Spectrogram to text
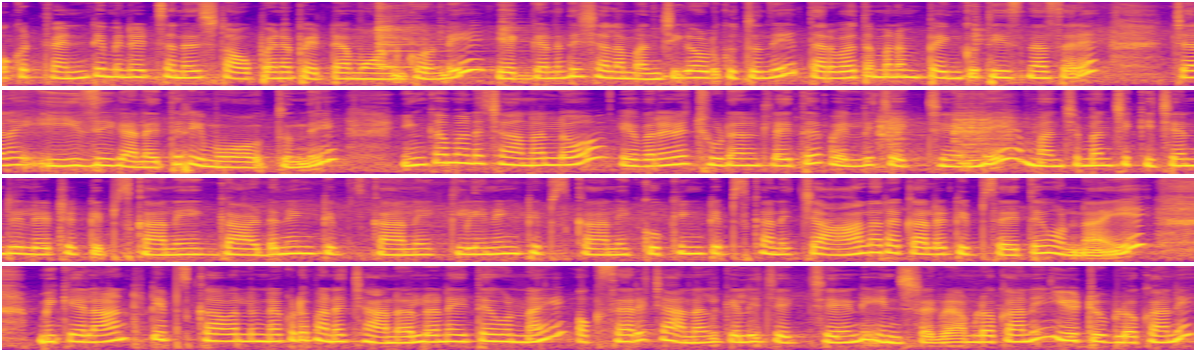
ఒక ట్వంటీ మినిట్స్ అనేది స్టవ్ పైన పెట్టాము అనుకోండి ఎగ్ అనేది చాలా మంచిగా ఉడుకుతుంది. తర్వాత మనం పెంకు తీసినా సరే చాలా ఈజీగానైతే రిమూవ్ అవుతుంది. ఇంకా మన ఛానల్లో ఎవరైనా చూడనట్లయితే వెళ్ళి చెక్ చేయండి. మంచి మంచి కిచెన్ రిలేటెడ్ టిప్స్ కానీ గార్డెనింగ్ టిప్స్ కానీ క్లీనింగ్ టిప్స్ కానీ కుకింగ్ టిప్స్ కానీ చాలా రకాల టిప్స్ అయితే ఉన్నాయి. మీకు ఎలాంటి టిప్స్ కావాలన్నా కూడా మన ఛానల్లోనే అయితే ఉన్నాయి. ఒకసారి ఛానల్కి వెళ్ళి చెక్ చేయండి. ఇన్స్టాగ్రామ్లో కానీ యూట్యూబ్లో కానీ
